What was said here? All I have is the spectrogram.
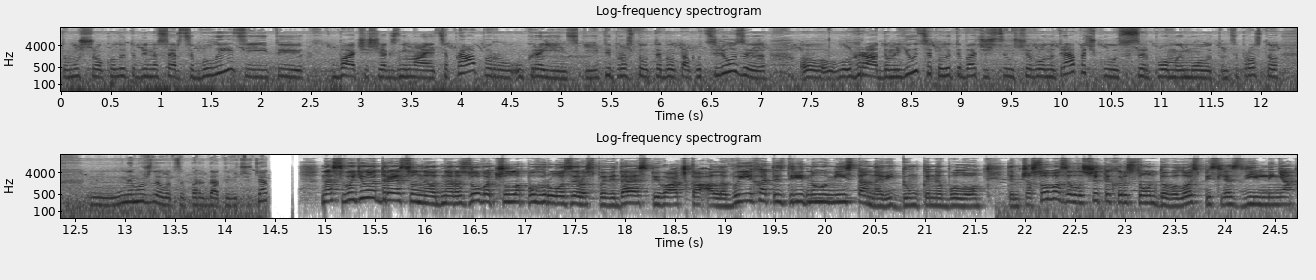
тому що коли тобі на серце болить, і ти бачиш, як знімається прапор український, і ти просто у тебе так от сльози градом льються, коли ти бачиш цю червону тряпочку з серпом і молотом. Це просто неможливо це передати відчуття. На свою адресу неодноразово чула погрози, розповідає співачка, але виїхати з рідного міста навіть думки не було. Тимчасово залишити Херсон довелось після звільнення,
